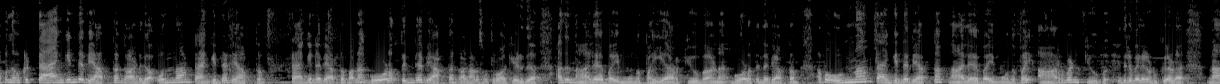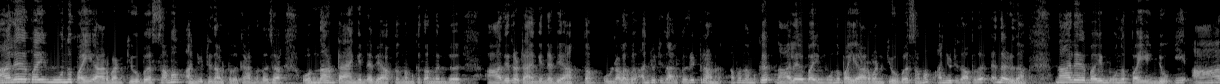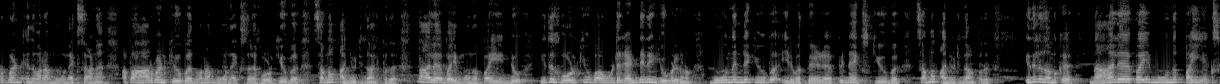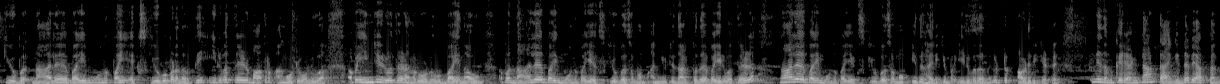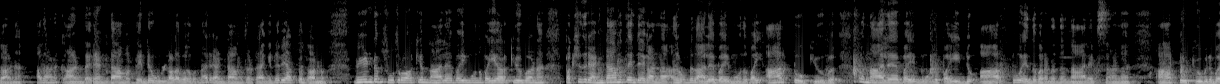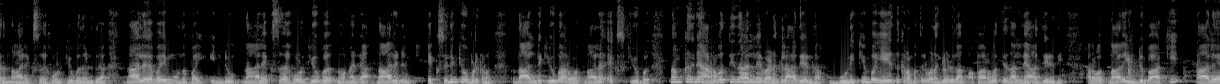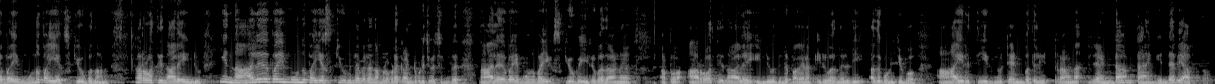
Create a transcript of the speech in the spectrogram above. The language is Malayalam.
അപ്പോൾ നമുക്ക് ടാങ്കിന്റെ വ്യാപ്തം കാണുക. ഒന്നാം ടാങ്കിന്റെ വ്യാപ്തം. ടാങ്കിന്റെ വ്യാപ്തം പറഞ്ഞാൽ ഗോളത്തിന്റെ വ്യാപ്തം കാണാനുള്ള സൂത്രവാക്യം എഴുതുക. അത് നാല് ബൈ മൂന്ന് പൈ ആർ ക്യൂബാണ് ഗോളത്തിന്റെ വ്യാപ്തം. അപ്പോൾ ഒന്നാം ടാങ്കിന്റെ വ്യാപ്തം നാല് ബൈ മൂന്ന് പൈ ആർ വൺ ക്യൂബ്. ഇതിൽ വില എടുക്കുകയാണ് നാല് ബൈ മൂന്ന് പൈ ആർ വൺ ക്യൂബ് സമം അഞ്ഞൂറ്റി നാൽപ്പത്. കാരണം എന്താ വെച്ചാൽ ഒന്നാം ടാങ്കിന്റെ വ്യാപ്തം നമുക്ക് തന്നിട്ടുണ്ട്. ആദ്യത്തെ ടാങ്കിന്റെ വ്യാപ്തം ഉള്ളളവ് അഞ്ഞൂറ്റി നാൽപ്പത് ലിറ്ററാണ് അപ്പോൾ നമുക്ക് നാല് ബൈ മൂന്ന് പൈ ആർ വൺ ക്യൂബ് സമം അഞ്ഞൂറ്റി നാൽപ്പത് എന്ന് എഴുതാം. നാല് ബൈ മൂന്ന് പൈ ഇന്റു ഈ ആർ വൺ എന്ന് പറഞ്ഞാൽ മൂന്ന് എക്സ് ആണ്. അപ്പോൾ ആർ വൺ ക്യൂബ് എന്ന് പറഞ്ഞാൽ മൂന്ന് എക്സ് ഹോൾ ക്യൂബ് സമം അഞ്ഞൂറ്റി നാൽപ്പത് നാല് ബൈ മൂന്ന് പൈ ഇന്റു ഇത് ഹോൾ ക്യൂബ് ആകുകൊണ്ട് രണ്ടിനും ക്യൂബ് എടുക്കണം. മൂന്നിന്റെ ക്യൂബ് ഇരുപത്തേഴ് പിന്നെ എക്സ് ക്യൂബ് സമം അഞ്ഞൂറ്റി നാൽപ്പത് ഇതിൽ നമുക്ക് നാല് ബൈ മൂന്ന് പൈ എക്സ് ക്യൂബ് നാല് ബൈ മൂന്ന് പൈ എക്സ് ക്യൂബ് ഇവിടെ നിർത്തി ഇരുപത്തേഴ് മാത്രം അങ്ങോട്ട് കൊണ്ടുപോകുക അപ്പോൾ ഇന്റു ഇരുപത്തേഴ് അങ്ങോട്ട് കൊണ്ടുപോകും ബൈ നാവും അപ്പോൾ നാല് ബൈ മൂന്ന് പൈ എക്സ് ക്യൂബ് സമം അഞ്ഞൂറ്റി നാൽപ്പത് ബൈ ഇരുപത്തേഴ് നാല് ബൈ മൂന്ന് പൈ എക്സ് ക്യൂബ് സമം ഇത് ഹരിക്കുമ്പോൾ ഇരുപത് എന്ന് കിട്ടും അവിടെ ഇരിക്കട്ടെ. ഇനി നമുക്ക് രണ്ടാം ടാങ്കിന്റെ വ്യാപ്തം കാണുക. അതാണ് കാണേണ്ടത്. രണ്ടാമത്തേന്റെ ഉള്ളളവ് പറഞ്ഞാൽ രണ്ടാമത്തെ ടാങ്കിന്റെ വ്യാപ്തം കാണണം. വീണ്ടും സൂത്രവാക്യം നാല് ബൈ മൂന്ന് പൈ ആർ ക്യൂബാണ് പക്ഷേ ഇത് രണ്ടാമത്തേന്റെ കാണുക. അതുകൊണ്ട് നാല് ബൈ മൂന്ന് പൈ ആർ ടു ക്യൂബ്. അപ്പോൾ നാല് ബൈ മൂന്ന് പൈ ഇന്റു ആർ ടു എന്ന് പറയുന്നത് നാല് എക്സ് ആണ്. ആർ ടു ക്യൂബിന് പകരം നാല് എക്സ് ഹോൾ ക്യൂബ് എന്ന് എഴുതുക. നാല് ബൈ മൂന്ന് പൈ ഇന്റു നാല് എക്സ് ഹോൾ ക്യൂബ് എന്ന് പറഞ്ഞാൽ നാലിനും എക്സിനും ക്യൂബ് എടുക്കണം. അപ്പോൾ നാലിന്റെ ക്യൂബ് അറുപത്തിനാല് എക്സ് ക്യൂബ് നമുക്കിതിനെ അറുപത്തിനാലിനെ വേണമെങ്കിൽ ആദ്യം എഴുതാം. ഗുണിക്കുമ്പോൾ ഏത് ക്രമത്തിൽ വേണമെങ്കിലും എഴുതാം. അപ്പോൾ അറുപത്തിനാലിനെ ആദ്യം എഴുതി. അറുപത്തിനാല് ഇന്റു ബാക്കി നാല് ബൈ മൂന്ന് പൈ എക്സ് ക്യൂബ് എന്നാണ്. അറുപത്തിനാല് ഇന്റു ഈ നാല് ബൈ മൂന്ന് പൈ എക്സ് ക്യൂബിന്റെ വില നമ്മളിവിടെ കണ്ടുപിടിച്ച് വെച്ചിട്ടുണ്ട്. നാല് ബൈ മൂന്ന് പൈ എക്സ് ക്യൂബ് ഇരുപതാണ്. അപ്പോൾ അറുപത്തിനാല് ഇന്റു ഇതിന്റെ പകരം ഇരുപതെന്ന് എഴുതി. അത് ഗുണിക്കുമ്പോൾ ആയിരത്തി ഇരുന്നൂറ്റി എൺപത് ലിറ്ററാണ് രണ്ടാം ടാങ്കിന്റെ വ്യാപ്തം.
